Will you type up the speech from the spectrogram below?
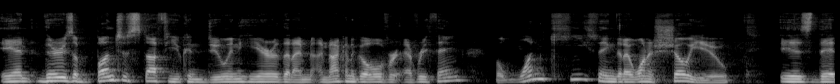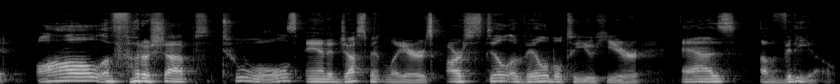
And there's a bunch of stuff you can do in here that I'm, I'm not going to go over everything. But one key thing that I want to show you is that all of Photoshop's tools and adjustment layers are still available to you here as a video.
